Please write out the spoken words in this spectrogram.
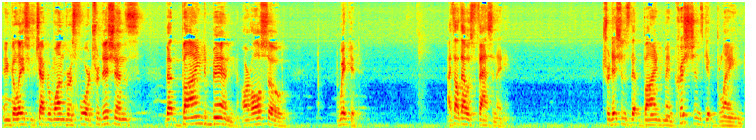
In Galatians chapter 1, verse 4, traditions that bind men are also wicked. I thought that was fascinating. Traditions that bind men. Christians get blamed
